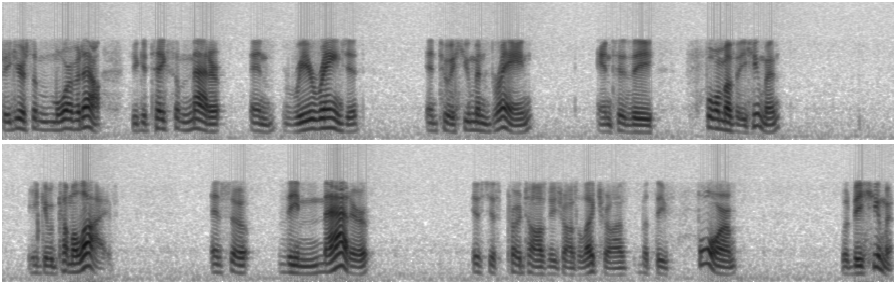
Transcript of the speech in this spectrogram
figure some more of it out. If you could take some matter and rearrange it into a human brain, into the form of a human. He could become alive. And so the matter is just protons, neutrons, electrons, but the form would be human.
